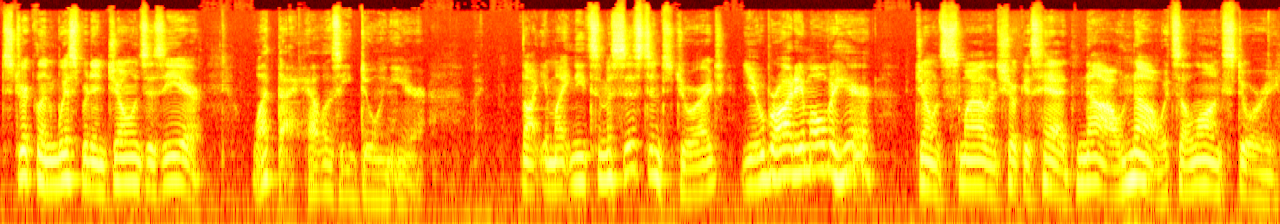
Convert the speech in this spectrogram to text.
Strickland whispered in Jones's ear, What the hell is he doing here? I thought you might need some assistance, George. You brought him over here? Jones smiled and shook his head. No, no, it's a long story.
